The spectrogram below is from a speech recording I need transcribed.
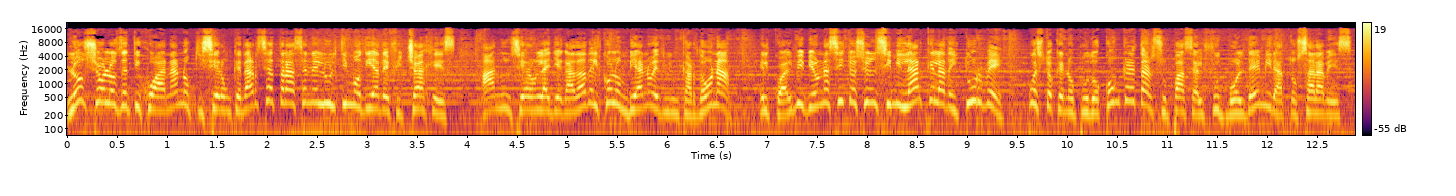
Los Cholos de Tijuana no quisieron quedarse atrás en el último día de fichajes. Anunciaron la llegada del colombiano Edwin Cardona, el cual vivió una situación similar que la de Iturbe, puesto que no pudo concretar su pase al fútbol de Emiratos Árabes,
